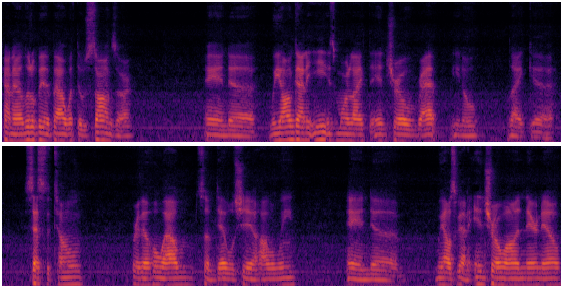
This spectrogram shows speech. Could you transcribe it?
kind of a little bit about what those songs are, and uh, we all gotta eat is more like the intro rap, you know, like uh, sets the tone for the whole album, some devil shit, Halloween, and. Uh, we also got an intro on there now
